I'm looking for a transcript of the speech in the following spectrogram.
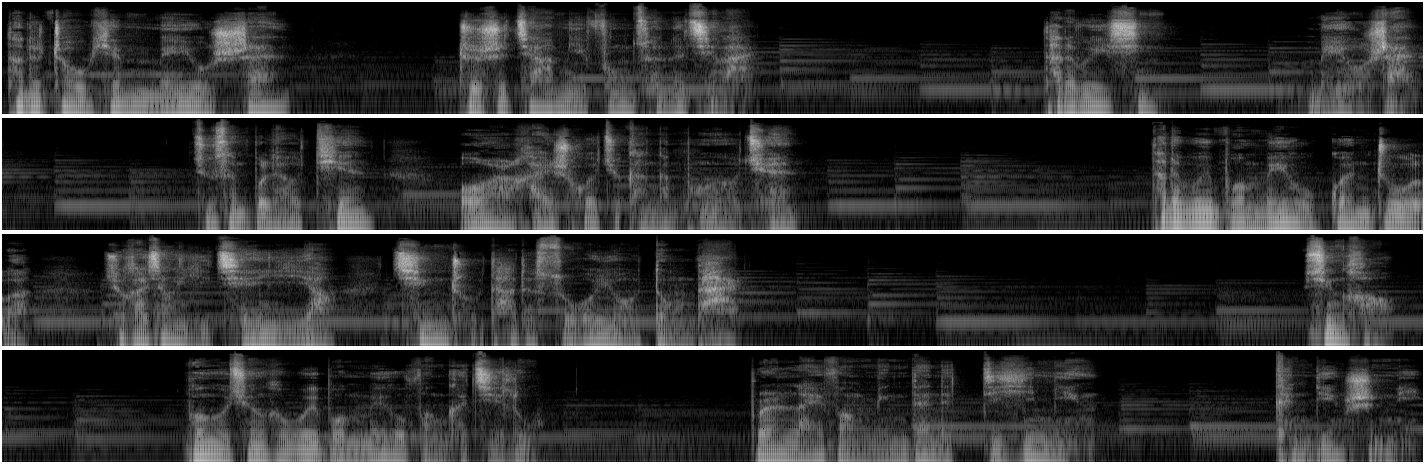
他的照片没有删。只是加密封存了起来。他的微信没有删，就算不聊天，偶尔还是会去看看朋友圈。他的微博没有关注了，却还像以前一样清楚他的所有动态。幸好，朋友圈和微博没有访客记录，不然来访名单的第一名肯定是你。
